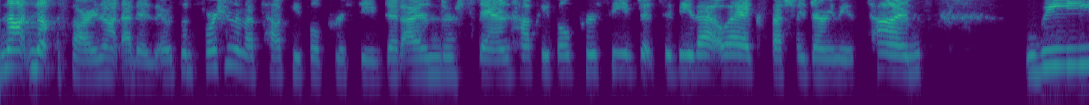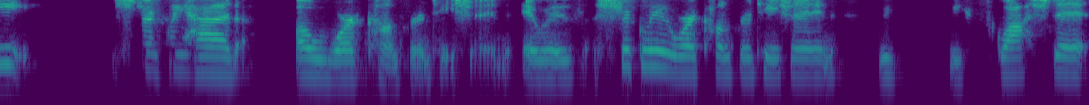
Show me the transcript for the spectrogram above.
Not, not sorry, not edited. It was unfortunate that's how people perceived it. I understand how people perceived it to be that way, especially during these times. We strictly had a work confrontation. It was strictly a work confrontation. We we squashed it.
